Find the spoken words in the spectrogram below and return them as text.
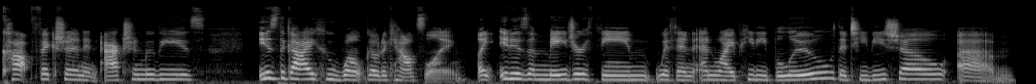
cop fiction and action movies is the guy who won't go to counseling. Like it is a major theme within NYPD Blue, the TV show. Um,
